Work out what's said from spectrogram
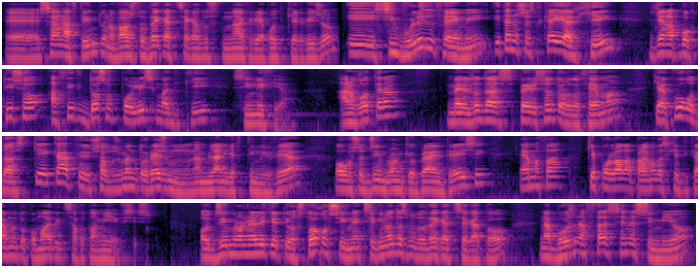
ε, σαν αυτήν, του να βάζω το 10% στην άκρη από ό,τι κερδίζω. Η συμβουλή του Θέμη ήταν ουσιαστικά η αρχή για να αποκτήσω αυτή την τόσο πολύ σημαντική συνήθεια. Αργότερα, μελετώντας περισσότερο το θέμα και ακούγοντας και κάποιους από τους μέντορές μου να μιλάνε για αυτή την ιδέα, όπως ο Jim Rohn και ο Brian Tracy, έμαθα και πολλά άλλα πράγματα σχετικά με το κομμάτι της αποταμίευσης. Ο Jim Rohn έλεγε ότι ο στόχος είναι, ξεκινώντας με το 10%, να μπορείς να φτάσεις σε ένα σημείο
